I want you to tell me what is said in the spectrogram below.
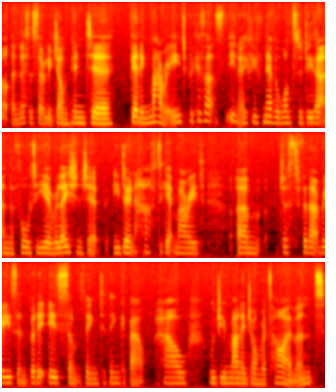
not then necessarily jump into getting married because that's you know if you've never wanted to do that in the forty year relationship, you don't have to get married. Um, just for that reason, but it is something to think about. How would you manage on retirement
